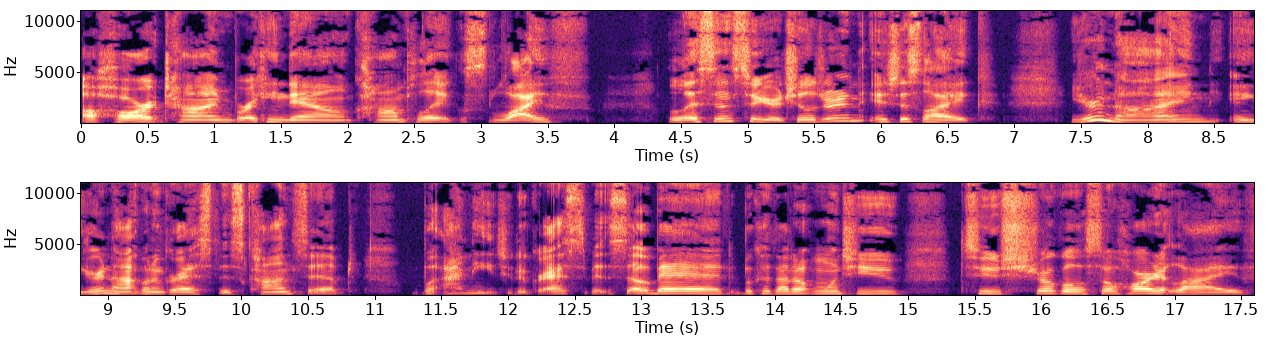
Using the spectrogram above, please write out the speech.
a hard time breaking down complex life lessons to your children? It's just like, you're nine and you're not going to grasp this concept, but I need you to grasp it so bad because I don't want you to struggle so hard at life.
